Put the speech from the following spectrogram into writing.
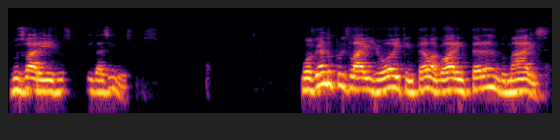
dos varejos e das indústrias. Movendo para o slide 8, então, agora entrando mais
